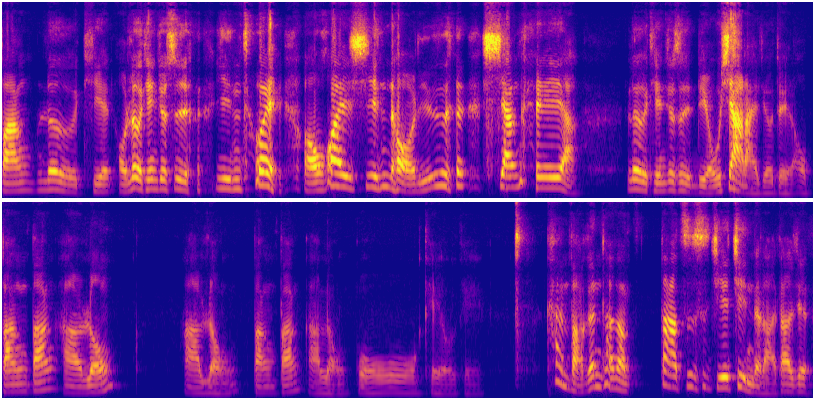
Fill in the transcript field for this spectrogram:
帮乐天哦，乐天就是 隐退，好坏心哦，你是香黑呀？乐天就是留下来就对了。哦，帮帮阿龙。阿龙帮帮阿龙，OK OK，看法跟团长大致是接近的啦，大致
